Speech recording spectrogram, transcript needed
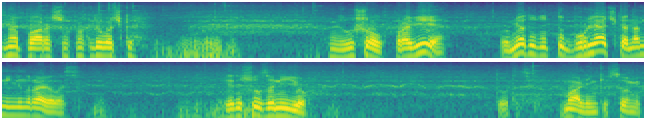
На опарыша поклевочка. И Ушел правее. У меня тут, тут бурлячка, она мне не нравилась. Я решил за нее. Кто тут? Маленький сомик.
